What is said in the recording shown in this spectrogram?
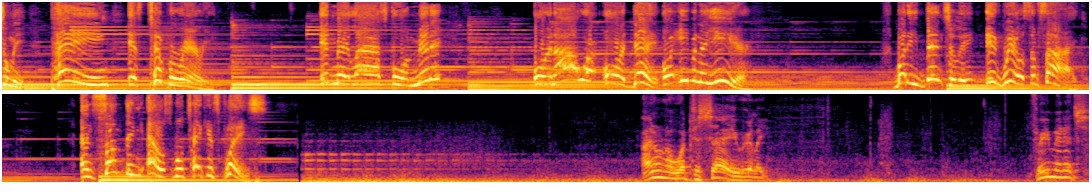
to me. Pain is temporary. It may last for a minute, or an hour, or a day, or even a year. But eventually, it will subside, and something else will take its place. I don't know what to say, really. Three minutes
